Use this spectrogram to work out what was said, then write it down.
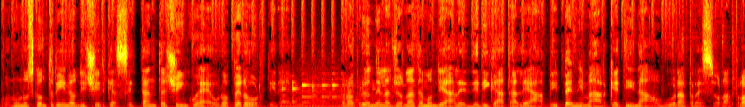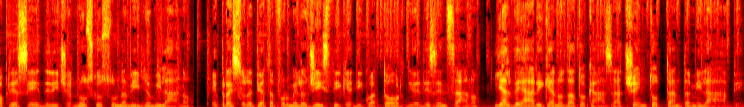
con uno scontrino di circa 75 euro per ordine. Proprio nella giornata mondiale dedicata alle api, Penny Market inaugura presso la propria sede di Cernusco sul Naviglio Milano e presso le piattaforme logistiche di Quattordio ed Esenzano gli alveari che hanno dato casa a 180.000 api.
